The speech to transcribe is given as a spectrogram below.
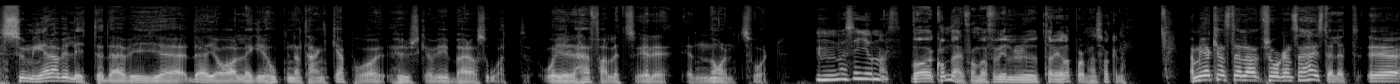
summerar vi lite där, vi, eh, där jag lägger ihop mina tankar på hur ska vi bära oss åt. Och i det här fallet så är det enormt svårt. Mm, vad säger Jonas? Var kom det här ifrån? Varför vill du ta reda på de här sakerna? Ja, men jag kan ställa frågan så här istället. Eh,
